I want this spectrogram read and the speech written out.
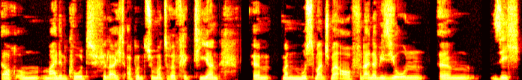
auch um meinen Code vielleicht ab und zu mal zu reflektieren, ähm, man muss manchmal auch von einer Vision ähm, sich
